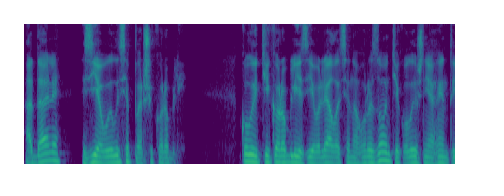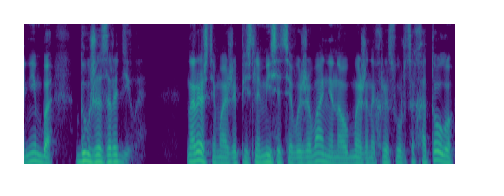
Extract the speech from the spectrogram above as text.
А далі з'явилися перші кораблі. Коли ті кораблі з'являлися на горизонті, колишні агенти Німба дуже зраділи. Нарешті, майже після місяця виживання на обмежених ресурсах Атолу,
